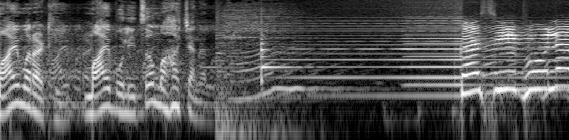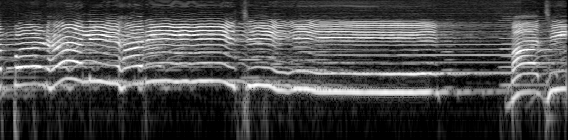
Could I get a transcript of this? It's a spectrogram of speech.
माय मराठी माय बोलीचं महाचॅनल. कशी भूल पडली हरीची? माझी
